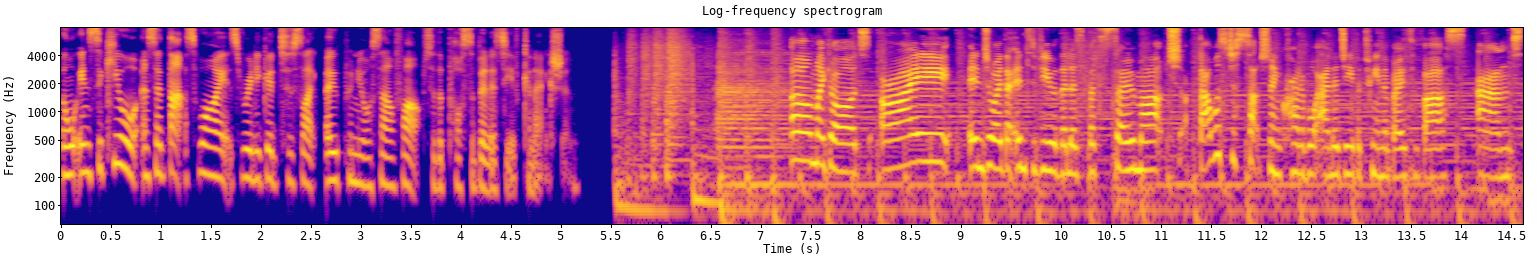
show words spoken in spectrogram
or insecure. And so that's why it's really good to just like open yourself up to the possibility of connection. Oh my God. I enjoyed that interview with Elizabeth so much. That was just such an incredible energy between the both of us. And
